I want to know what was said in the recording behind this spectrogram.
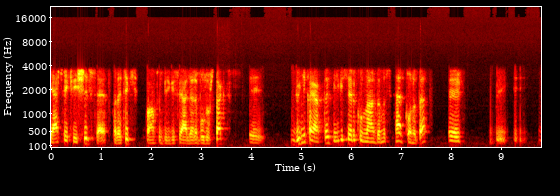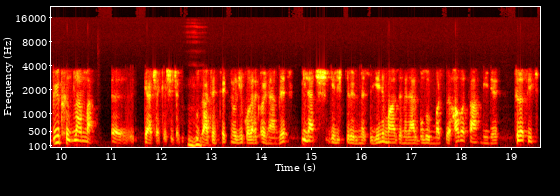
gerçekleşirse, pratik kuantum bilgisayarları bulursak, e, günlük hayatta bilgisayarı kullandığımız her konuda e, büyük hızlanma e, gerçekleşecek. Hı hı. Bu zaten teknolojik olarak önemli. İlaç geliştirilmesi, yeni malzemeler bulunması, hava tahmini, trafik.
